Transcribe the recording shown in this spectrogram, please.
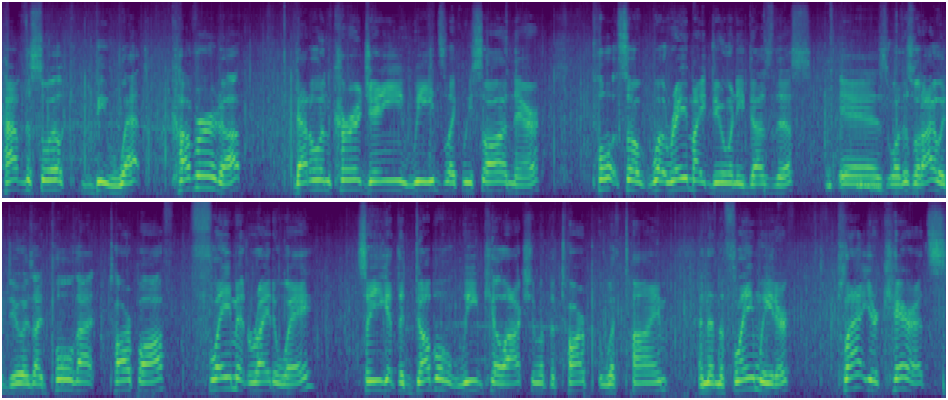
have the soil be wet, cover it up. That'll encourage any weeds like we saw in there pull so what Ray might do when he does this is well this is what I would do is I'd pull that tarp off flame it right away so you get the double weed kill action with the tarp with time, and then the flame weeder plant your carrots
